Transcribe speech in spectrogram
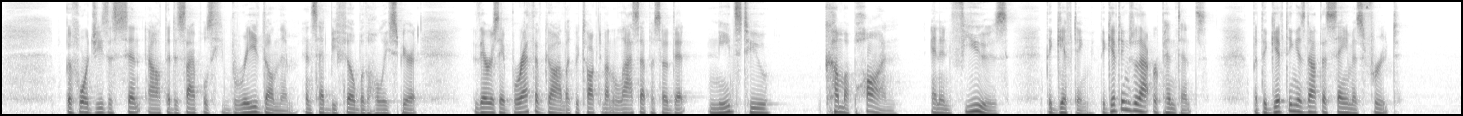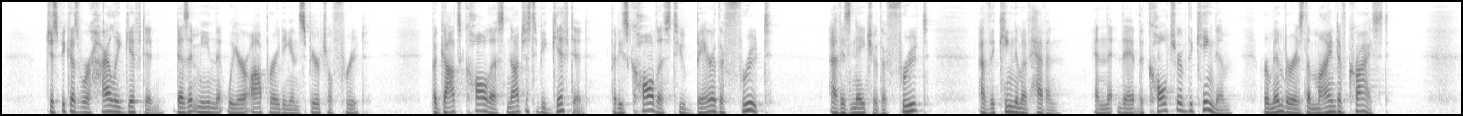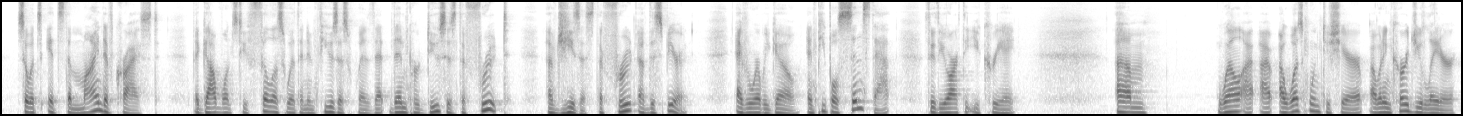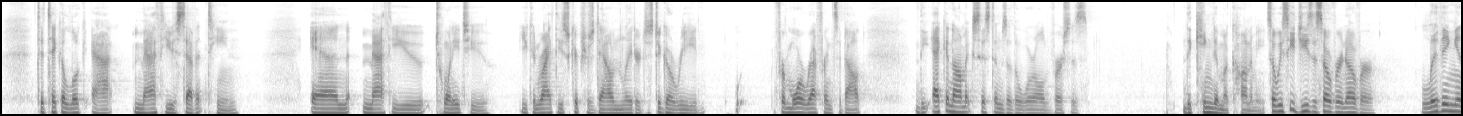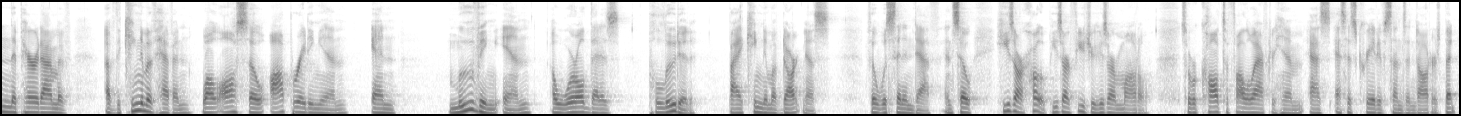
before Jesus sent out the disciples, he breathed on them and said, Be filled with the Holy Spirit. There is a breath of God, like we talked about in the last episode, that needs to come upon and infuse the gifting. The gifting's without repentance, but the gifting is not the same as fruit. Just because we're highly gifted doesn't mean that we are operating in spiritual fruit. But God's called us not just to be gifted, but He's called us to bear the fruit of His nature, the fruit of the kingdom of heaven. And the, the, the culture of the kingdom, remember, is the mind of Christ. So it's, it's the mind of Christ that God wants to fill us with and infuse us with that then produces the fruit of Jesus, the fruit of the Spirit everywhere we go. And people sense that through the art that you create. Um, well, I, I, I was going to share, I would encourage you later to take a look at Matthew 17 and Matthew 22. You can write these scriptures down later just to go read for more reference about the economic systems of the world versus the kingdom economy. So we see Jesus over and over living in the paradigm of, of the kingdom of heaven while also operating in and moving in a world that is polluted by a kingdom of darkness filled with sin and death. And so he's our hope, he's our future, he's our model. So we're called to follow after him as, as his creative sons and daughters. But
